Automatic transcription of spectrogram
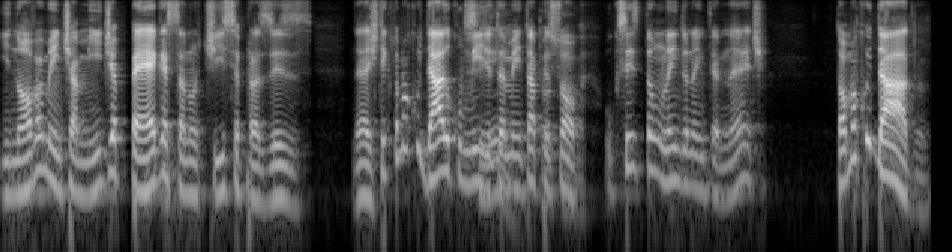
e, novamente, a mídia pega essa notícia para às vezes... Né? A gente tem que tomar cuidado com mídia Sim, também, tá, pessoal? O que vocês estão lendo na internet, toma cuidado.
